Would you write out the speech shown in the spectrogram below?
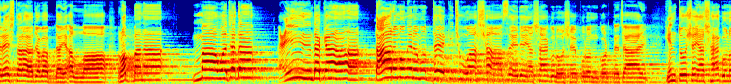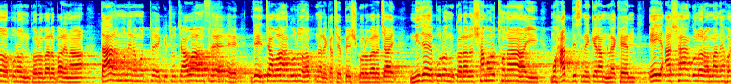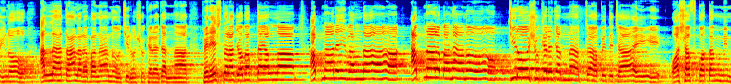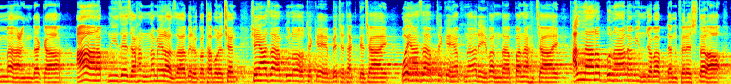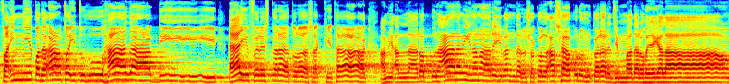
ফেরেশতারা জবাব দেয়, আল্লাহ, রব্বানা মা ওয়াজাদা ইনদাকা। তার মনের মধ্যে কিছু আশা আছে যে আশাগুলো সে পূরণ করতে চায়। কিন্তু সেই আশাগুলো পূরণ করবার পারে না। তার মনের মধ্যে কিছু চাওয়া আছে। যে চাওয়াগুলো আপনার কাছে পেশ করবার চায় নিজে পূরণ করার সামর্থ্য নাই। মুহাদ্দিস কেরাম লেখেন, এই আশাগুলোর মানে হইল আল্লাহ তালার বানানো চির চিরসুখের জান্নাত। ফেরেশ তারা জবাব দেয়, আল্লাহ, আপনার এই বান্দা আপনার বানানো চির সুখের জান্নাতটা পেতে চায়। অসাফ صدقة مما عندك. আর আপনি যে জাহান্নামের আজাবের কথা বলেছেন, সেই আজাবগুলো থেকে বেঁচে থাকতে চায়। ওই আজাব থেকে আপনার এই বান্দা পানাহ চায়। আল্লাহ রব্বুল আলামিন জবাব দেন, ফেরেশতারা, ফাইন্নি কদ আতাইতুহু হাযা আবদি। এই ফেরেশতারা, তোরা সাক্ষী থাক। আমি আল্লাহ রব্বুল আলামিন আমার এই বান্দার সকল আশা পূরণ করার জিম্মাদার হয়ে গেলাম।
